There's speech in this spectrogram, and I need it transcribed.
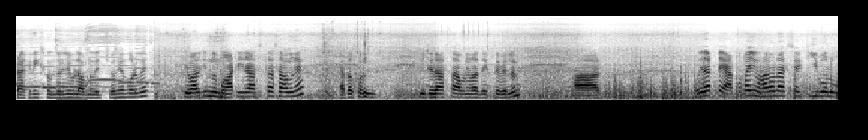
প্রাকৃতিক সৌন্দর্যগুলো আপনাদের চোখে পড়বে। এবার কিন্তু মাটির রাস্তা সামনে, এতক্ষণ ইটের রাস্তা আপনারা দেখতে পেলেন, আর ওয়েদারটা এতটাই ভালো লাগছে, কি বলব?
